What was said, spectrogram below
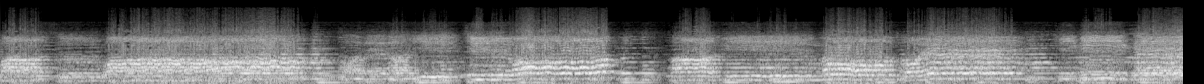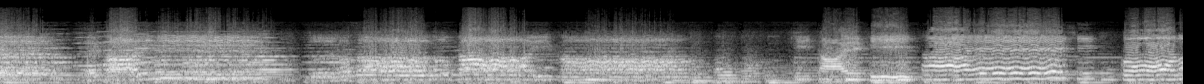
ますわ我ら一億旅の声響け世界に翼の大観北へ北へしこの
